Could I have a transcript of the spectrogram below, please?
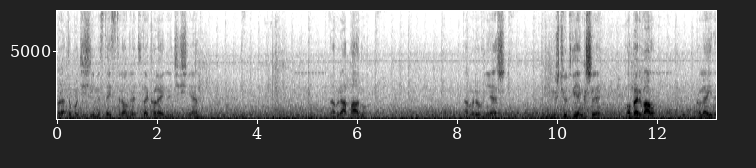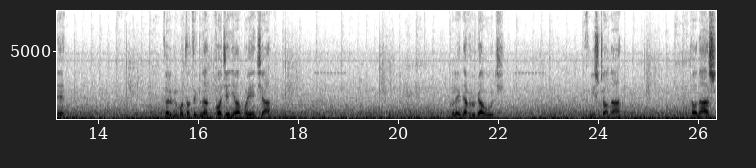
Dobra, to pociśnijmy z tej strony. Tutaj kolejny ciśnie. Dobra, padł. Tam również. Już ciut większy. Oberwał. Kolejny. Co robił motocykl na wodzie? Nie mam pojęcia. Kolejna wroga łódź. Zniszczona. To nasz.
